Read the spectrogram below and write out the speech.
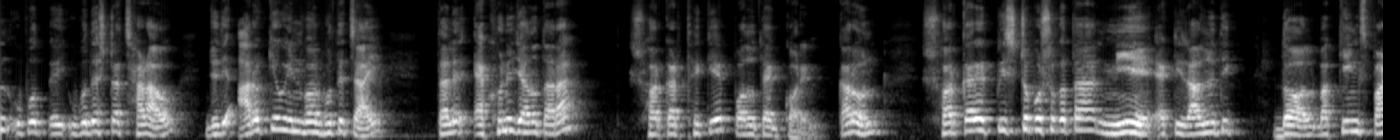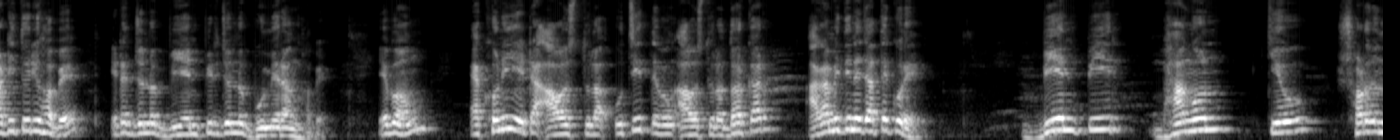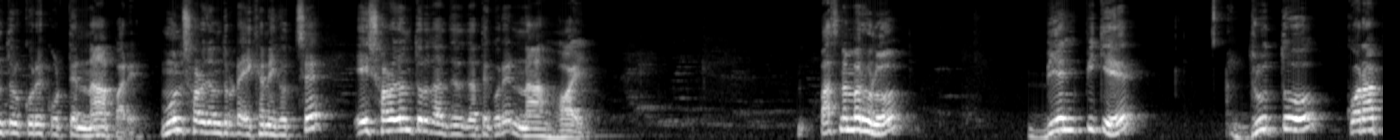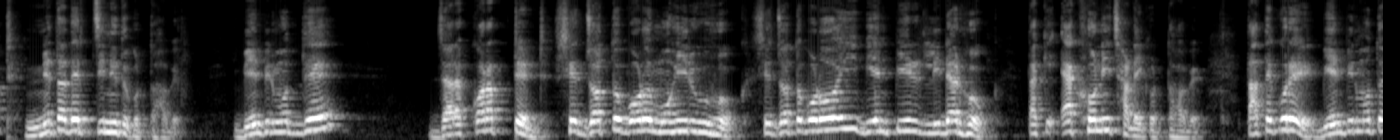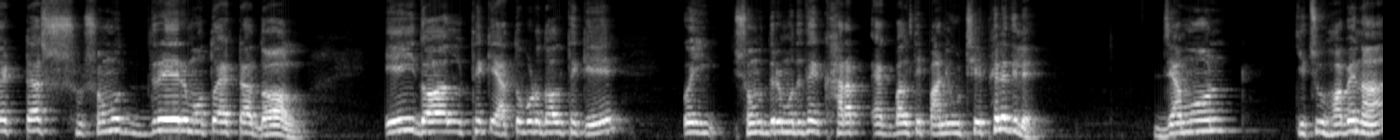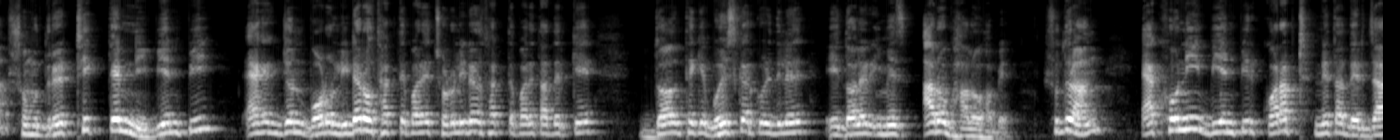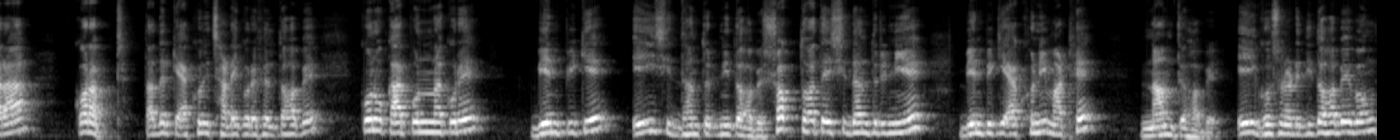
উপদেষ্টা ছাড়াও যদি আরও কেউ ইনভলভ হতে চায়, তাহলে এখনই যেন তারা সরকার থেকে পদত্যাগ করেন। কারণ সরকারের পৃষ্ঠপোষকতা নিয়ে একটি রাজনৈতিক দল বা কিংস পার্টি তৈরি হবে, এটার জন্য বিএনপির জন্য বুমেরাং হবে। এবং এখনই এটা আওয়াজ তোলা উচিত এবং আওয়াজ তোলা দরকার আগামী দিনে যাতে করে বিএনপির ভাঙন কেউ ষড়যন্ত্র করে করতে না পারে। মূল ষড়যন্ত্রটা এখানেই হচ্ছে, এই ষড়যন্ত্র যাতে- করে না হয়। পাঁচ নম্বর হলো, বিএনপিকে দ্রুত করাপ্ট নেতাদের চিহ্নিত করতে হবে। বিএনপির মধ্যে যারা করাপ্টেড সে যত বড় মহিরু হোক, সে যত বড়ই বিএনপির লিডার হোক, তাকে এখনই ছাঁটাই করতে হবে। তাতে করে বিএনপির মতো একটা সমুদ্রের মতো একটা দল, এই দল থেকে, এত বড় দল থেকে, ওই সমুদ্রের মধ্যে থেকে খারাপ এক বালতি পানি উঠিয়ে ফেলে দিলে, যেমন কিছু হবে না সমুদ্রের ঠিক তেমনি বিএনপি এক একজন বড় লিডারও থাকতে পারে, ছোট লিডারও থাকতে পারে, তাদেরকে দল থেকে বহিষ্কার করে দিলে এই দলের ইমেজ আরও ভালো হবে। সুতরাং এখনই বিএনপির করাপ্ট নেতাদের যারা করাপ্ট তাদেরকে এখনই ছাঁটাই করে ফেলতে হবে। কোনো কার্পণ না করে বিএনপিকে এই সিদ্ধান্তটি নিতে হবে। শক্ত হাতে এই সিদ্ধান্তটি নিয়ে বিএনপিকে এখনই মাঠে নামতে হবে। এই ঘোষণাটি দিতে হবে এবং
